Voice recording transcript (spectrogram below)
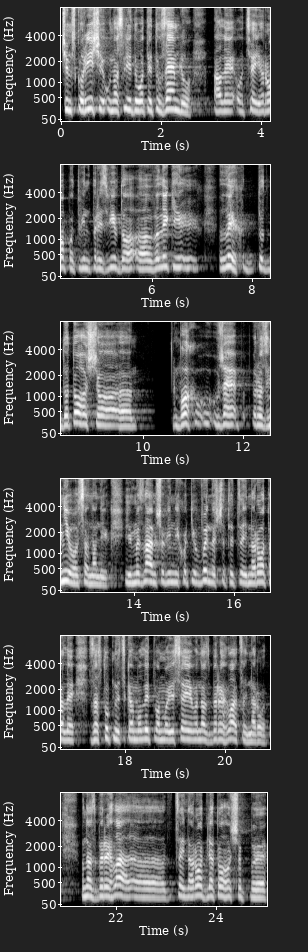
чим скоріше унаслідувати ту землю, але оцей ропот він призвів до е, великих лих, до, того, що е, Бог вже розгнівався на них. І ми знаємо, що він і хотів винищити цей народ, але заступницька молитва Моїсея, вона зберегла цей народ. Вона зберегла е, цей народ для того, щоб е,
